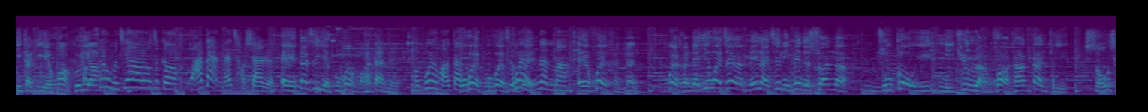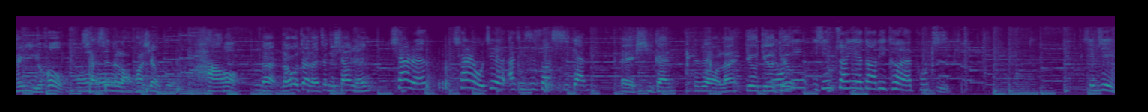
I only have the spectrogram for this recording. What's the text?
你自己也化可以啊。所以我们今天要用这个滑蛋来炒虾仁。哎，但是也不会滑蛋呢。我不会滑蛋。不会不会不会嫩吗？哎，会很嫩。会很累，因为这美乃滋里面的酸呢，足够于你去软化它蛋体熟成以后产生的老化效果。好，那然后再来这个虾仁。虾仁，虾仁，我记得阿基是说吸干。哎，吸干，对不对？哦，来丢丢丢。已经已经专业到立刻来铺纸，行不行？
